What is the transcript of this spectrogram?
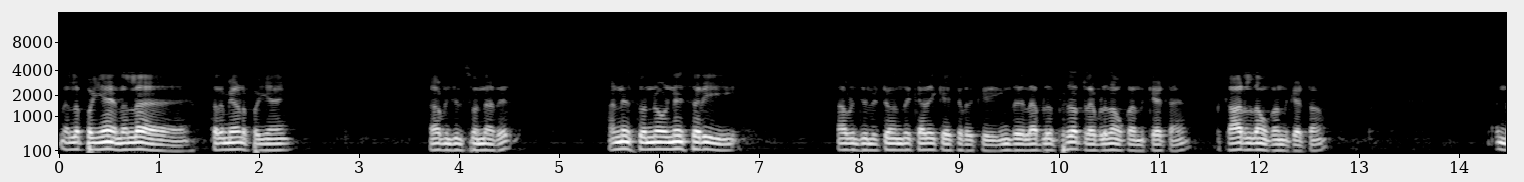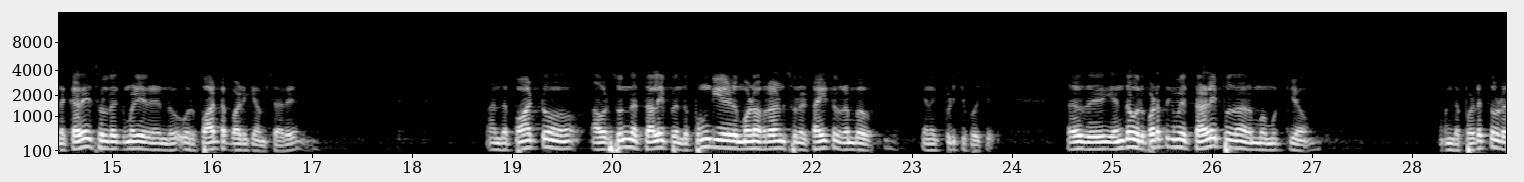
நல்ல பையன் நல்ல திறமையான பையன் அப்படின்னு சொல்லி சொன்னார். அண்ணன் சொன்ன உடனே சரி அப்படின்னு சொல்லிட்டு வந்து கதை கேட்குறதுக்கு இந்த லேபில் பிரசாத் லேபில் தான் உட்காந்து கேட்டேன். காரில் தான் உட்காந்து கேட்டேன். இந்த கதையை சொல்கிறதுக்கு முன்னாடி ரெண்டு ஒரு பாட்டை பாடி காமிச்சார். அந்த பாட்டும் அவர் சொன்ன தலைப்பு இந்த பொங்கி ஏழு மனோகரான்னு சொன்ன டைட்டில் ரொம்ப எனக்கு பிடிச்சி போச்சு. அதாவது எந்த ஒரு படத்துக்குமே தலைப்பு தான் ரொம்ப முக்கியம். அந்த படத்தோட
